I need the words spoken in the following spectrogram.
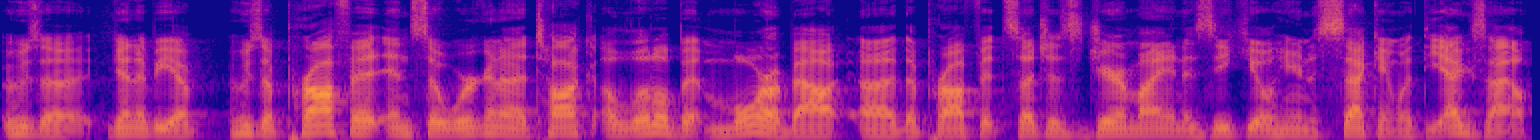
who's a gonna be a who's a prophet, and so we're gonna talk a little bit more about uh, the prophets such as Jeremiah and Ezekiel here in a second with the exile.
